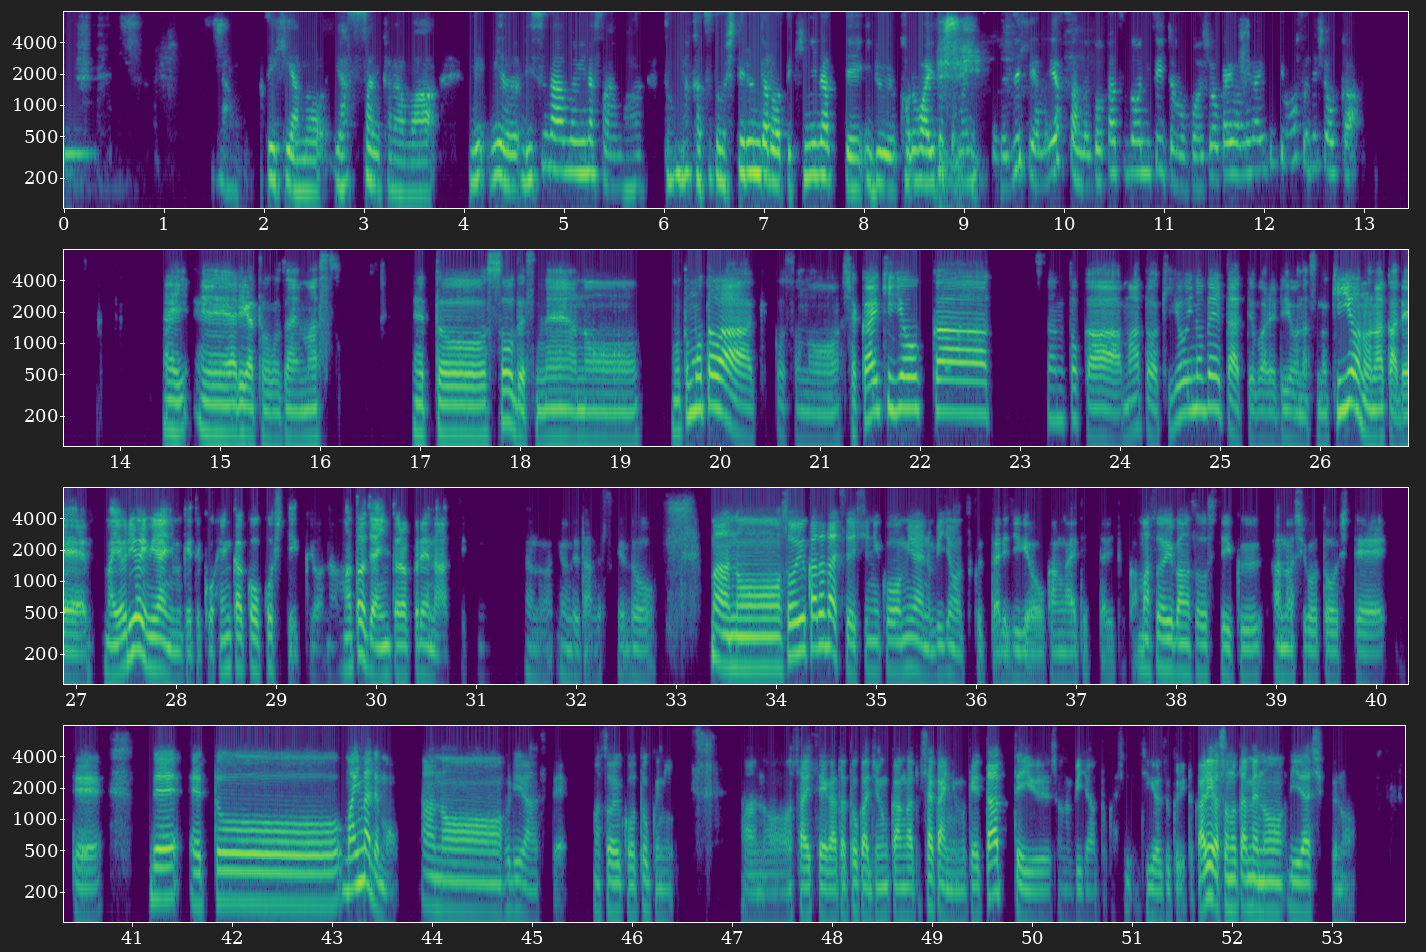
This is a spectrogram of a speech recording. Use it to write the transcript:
ぜひ、あの、やすさんからは、み、みリスナーの皆さんはどんな活動をしてるんだろうって気になっている頃合いだと思いますので、ぜひ、あの、やすさんのご活動についてもご紹介をお願いできますでしょうか。はい、えー、ありがとうございます。えっと、そうですね。あの、もともとは結構その、社会起業家さんとか、まあ、あとは企業イノベーターって呼ばれるような、その企業の中で、まあ、より良い未来に向けてこう変革を起こしていくような、まあ、当時はイントラプレーナーってあの呼んでたんですけど、まあ、あの、そういう方たちと一緒にこう未来のビジョンを作ったり、事業を考えていったりとか、まあ、そういう伴走していくあの仕事をしていて、で、えっと、まあ、今でも、あの、フリーランスで、まあ、そういうこう特に、あの、再生型とか循環型社会に向けたっていうそのビジョンとか事業作りとか、あるいはそのためのリーダーシップの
